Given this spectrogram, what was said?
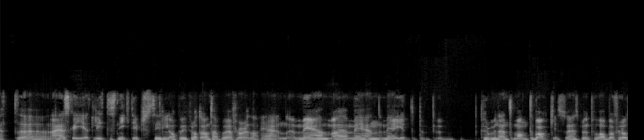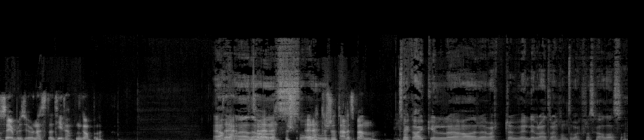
et uh, Nei, jeg skal gi et lite sniktips til Vi prata om Tampa Florida. Jeg, med, med en meget prominent mann tilbake, så er jeg spent på hva Buffalo Sabres gjør neste 10-15 kampene. Ja, det, det, det rett, og, så... rett, og slett er litt spennende. Tech Eichel har vært veldig bra etter han kom tilbake fra skade. Altså.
